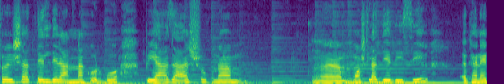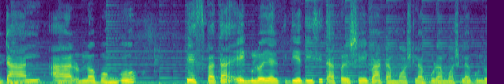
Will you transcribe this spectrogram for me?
সরিষার তেল দিয়ে রান্না করব। পেঁয়াজ আর শুকনা মশলা দিয়ে দিয়েছি। এখানে ডাল আর লবঙ্গ, তেজপাতা এইগুলোই আর কি দিয়ে দিয়েছি। তারপরে সেই বাটা মশলা, গুঁড়া মশলাগুলো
